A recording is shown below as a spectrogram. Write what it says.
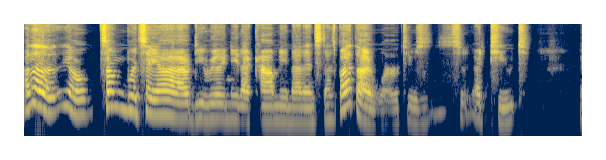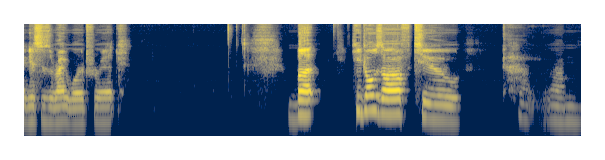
I thought, you know, some would say, ah, do you really need that comedy in that instance? But I thought it worked. It was a cute, I guess is the right word for it. But he goes off to, um,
